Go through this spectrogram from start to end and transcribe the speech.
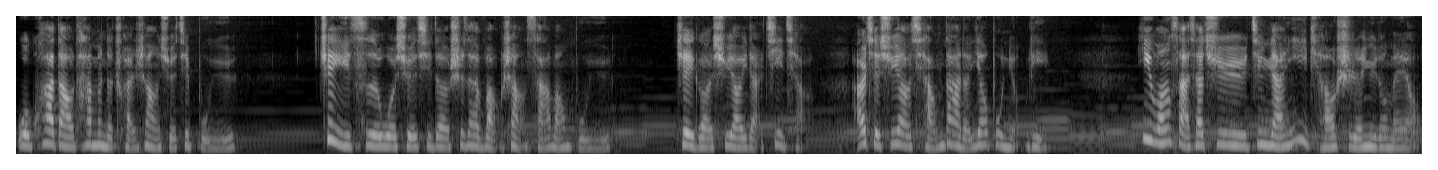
我跨到他们的船上学习捕鱼。这一次，我学习的是在网上撒网捕鱼，这个需要一点技巧，而且需要强大的腰部扭力。一网撒下去，竟然一条食人鱼都没有。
